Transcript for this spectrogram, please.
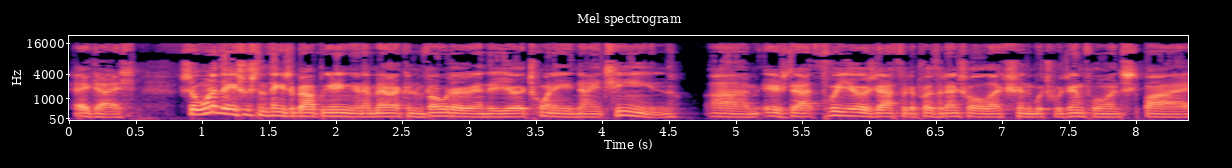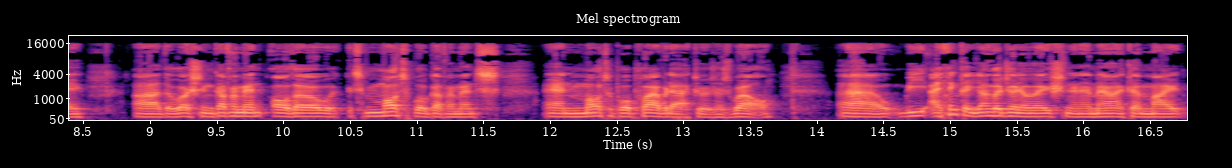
Hey guys. So one of the interesting things about being an American voter in the year 2019 um, is that three years after the presidential election, which was influenced by uh, the Russian government, although it's multiple governments and multiple private actors as well, uh, we I think the younger generation in America might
